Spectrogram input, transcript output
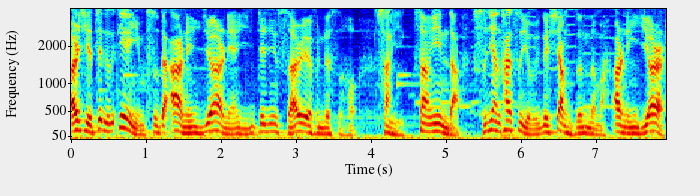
而且这个电影是在二零一二年，已经接近十二月份的时候上映。上映的。实际上它是有一个象征的嘛，二零一二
